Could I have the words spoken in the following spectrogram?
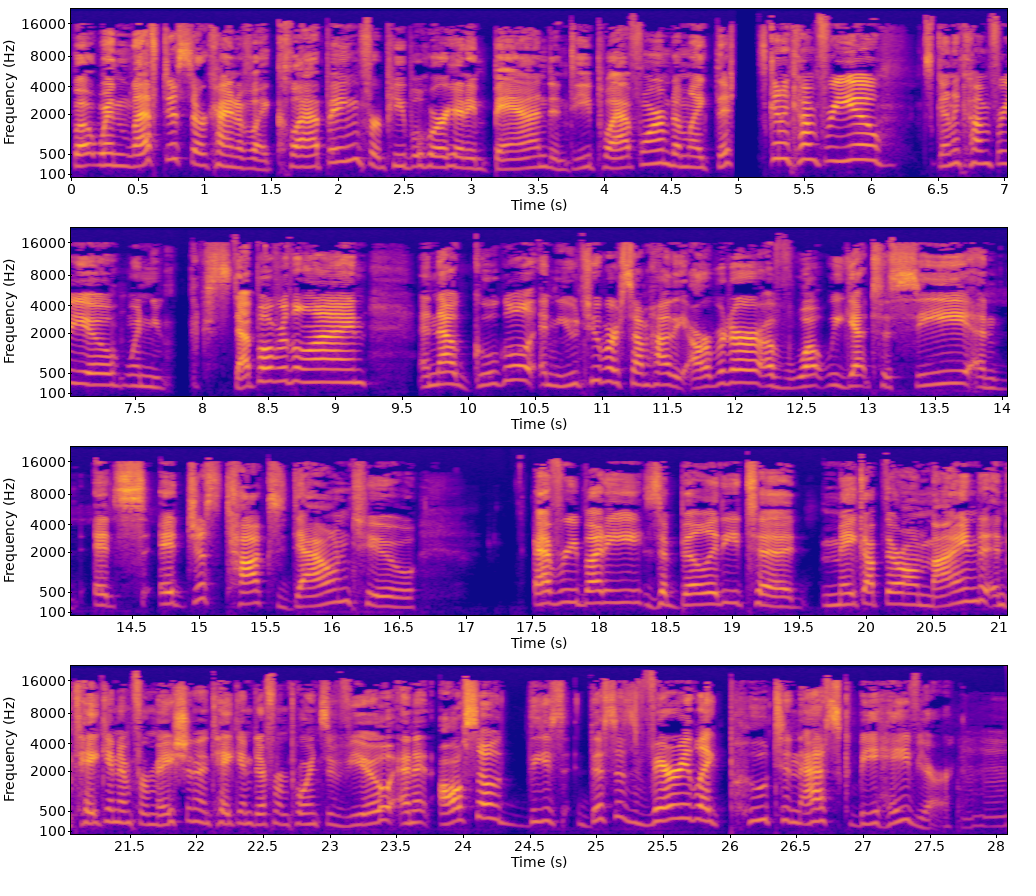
But when leftists are kind of like clapping for people who are getting banned and deplatformed, I'm like, this is going to come for you. It's going to come for you when you step over the line. And now Google and YouTube are somehow the arbiter of what we get to see. And it's, it just talks down to everybody's ability to make up their own mind and take in information and take in different points of view. And it also, these, this is very like Putin esque behavior. Mm-hmm.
